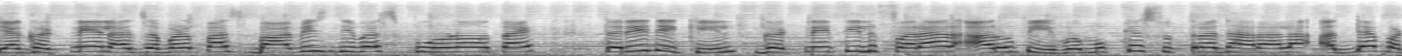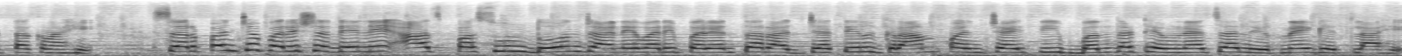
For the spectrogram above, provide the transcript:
या घटनेला जवळपास बावीस दिवस पूर्ण होत आहे तरी देखील घटनेतील फरार आरोपी व मुख्य सूत्रधाराला अद्याप अटक नाही. सरपंच परिषदेने आजपासून दोन जानेवारीपर्यंत राज्यातील ग्रामपंचायती बंद ठेवण्याचा निर्णय घेतला आहे.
